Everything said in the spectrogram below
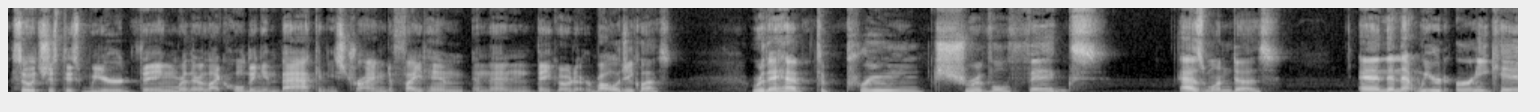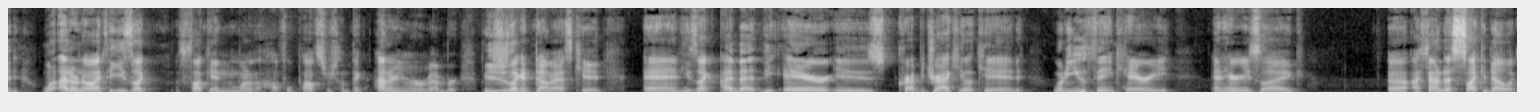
So it's just this weird thing where they're like holding him back and he's trying to fight him, and then they go to herbology class where they have to prune shrivel figs, as one does. And then that weird Ernie kid, well, I don't know, I think he's like fucking one of the Hufflepuffs or something. I don't even remember. But he's just like a dumbass kid. And he's like, I bet the heir is Crappy Dracula Kid. What do you think, Harry? And Harry's like, uh, I found a psychedelic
